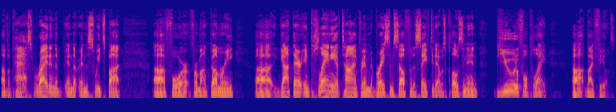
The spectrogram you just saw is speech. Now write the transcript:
of a pass right in the in the in the sweet spot uh, for for Montgomery. Uh, got there in plenty of time for him to brace himself for the safety that was closing in. Beautiful play uh, by Fields,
